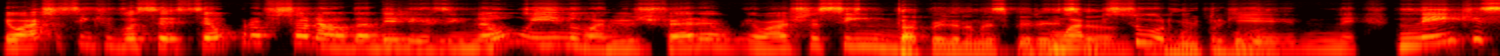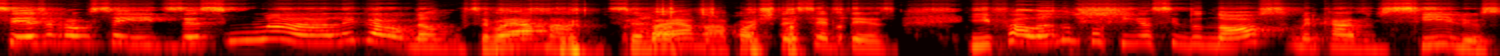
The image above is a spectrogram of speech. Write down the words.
eu acho, assim, que você ser um profissional da beleza e não ir numa beauty fair, eu, eu acho, assim, Tá perdendo uma um experiência absurdo, muito boa. porque ne- nem que seja pra você ir e dizer assim, ah, legal, não, você vai amar, você vai amar, pode ter certeza. E falando um pouquinho, assim, do nosso mercado de cílios,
